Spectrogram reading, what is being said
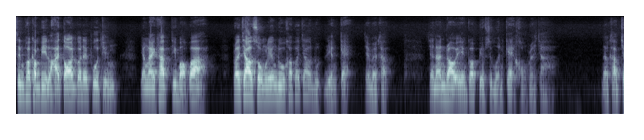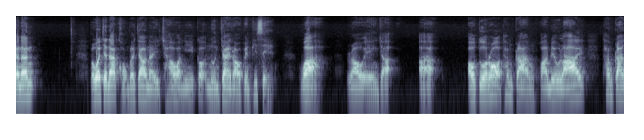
ซึ่งพระคัมภีร์หลายตอนก็ได้พูดถึงยังไงครับที่บอกว่าพระเจ้าทรงเลี้ยงดูข้าพระเจ้าดุดเลี้ยงแกะใช่ไหมครับ ฉะนั้นเราเองก็เปรียบเสมือนแกะของพระเจ้านะครับ ฉะนั้น พระวจนะของพระเจ้าในเช้าวันนี้ก็หนุนใจเราเป็นพิเศษ ว่าเราเองจะอ่าเอาตัวรอดท่ามกลางความเลวร้าย ท่ามกลาง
